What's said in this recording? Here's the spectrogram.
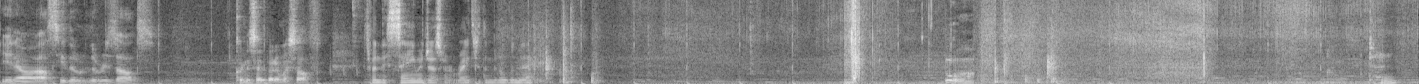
you know, I'll see the, the results. Couldn't have said better myself. It's been the same adjustment right through the middle of the neck. Okay.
